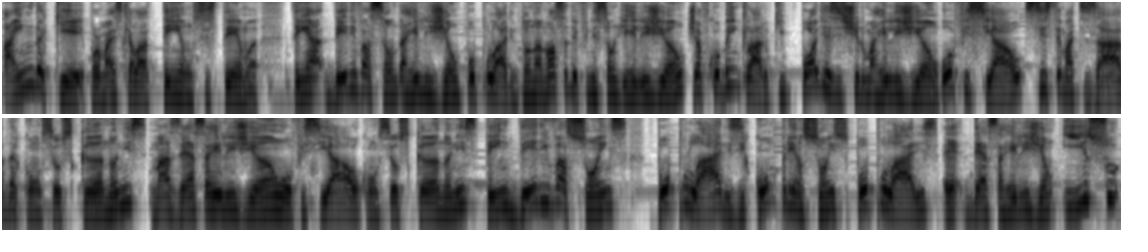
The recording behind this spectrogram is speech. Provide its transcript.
ainda que, por mais que ela tenha um sistema, tenha derivação da religião popular. Então, na nossa definição de religião, já ficou bem claro que pode existir uma religião oficial, sistematizada, com seus cânones, mas essa religião oficial, com seus cânones, tem derivações ações populares e compreensões populares é, dessa religião. E isso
